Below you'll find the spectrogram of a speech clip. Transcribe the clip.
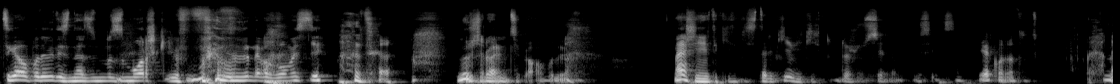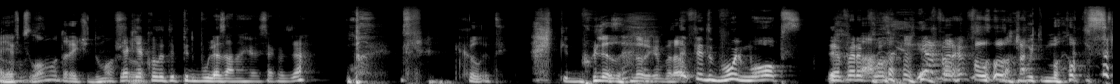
Цікаво подивитись на зморшки в, невагомості. Ну, ж реально цікаво подивитися. Знаєш, є такі, такі старики, в яких тут дуже сильно виситься. Як воно тут? А я в цілому, до речі, думав, що Як я коли ти підбуля за ноги ось так взяв? коли ти підбуля за ноги брав? Не підбуль, мопс. Я переплутав. Я переплутав. Мабуть, мопс.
